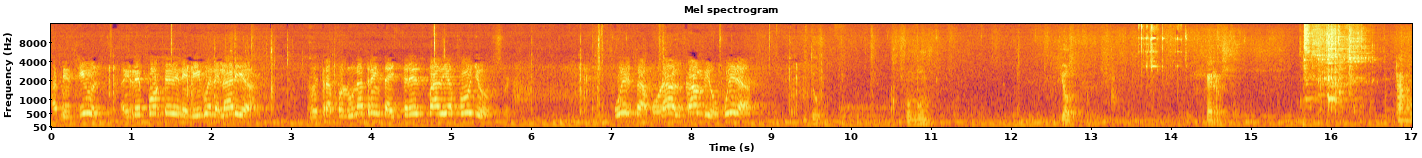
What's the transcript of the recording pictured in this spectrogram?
Atención, hay reporte de enemigo en el área. Nuestra columna 33 va de apoyo. Fuerza, moral, cambio, fuera. ¿Y tú? Bum, bum. Yo. Perro. Rambo.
